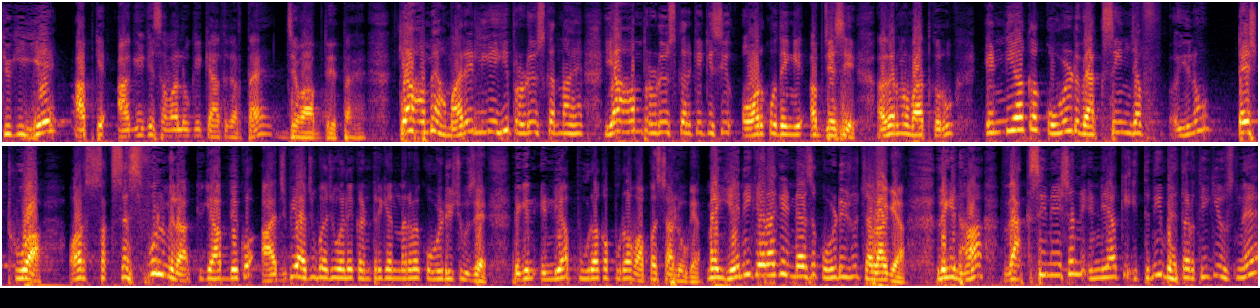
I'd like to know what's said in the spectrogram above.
क्योंकि ये आपके आगे के सवालों के क्या करता है? जवाब देता है। क्या हमें हमारे लिए ही प्रोड्यूस करना है? या हम प्रोड्यूस करके किसी और को देंगे? अब जैसे, अगर मैं बात करूँ इंडिया का कोविड वैक्सीन जब यू नो टेस्ट हुआ और सक्सेसफुल मिला, क्योंकि आप देखो, आज भी आजू बाजू वाले कंट्री के अंदर में कोविड इश्यूज़ है, लेकिन इंडिया पूरा का पूरा वापस चालू हो गया। मैं ये नहीं कह रहा कि इंडिया से कोविड इशू चला गया, लेकिन हाँ वैक्सीनेशन इंडिया की इतनी बेहतर थी कि उसने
